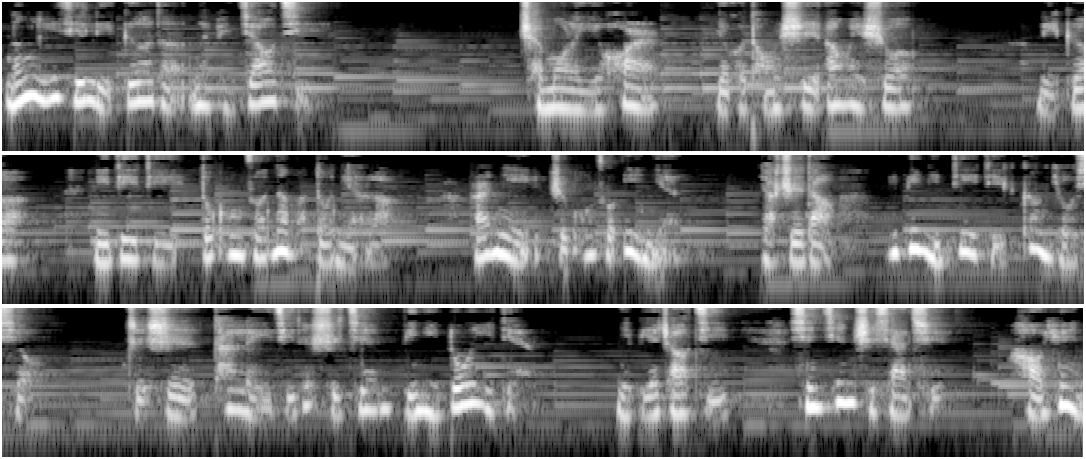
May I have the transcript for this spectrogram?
能理解李哥的那份焦急。沉默了一会儿，有个同事安慰说：“李哥，你弟弟都工作那么多年了，而你只工作一年。要知道，你比你弟弟更优秀，只是他累积的时间比你多一点。你别着急，先坚持下去，好运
